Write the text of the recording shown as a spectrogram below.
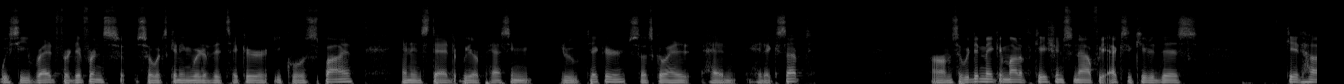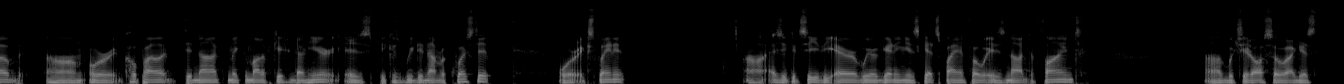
we see red for difference, so it's getting rid of the ticker equals spy, and instead we are passing through ticker. So let's go ahead, and hit accept. Um, so we did make a modification. So now if we executed this, GitHub um, or Copilot did not make the modification down here is because we did not request it or explain it. Uh, as you can see, the error we are getting is get spy info is not defined, uh, which it also, I guess,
